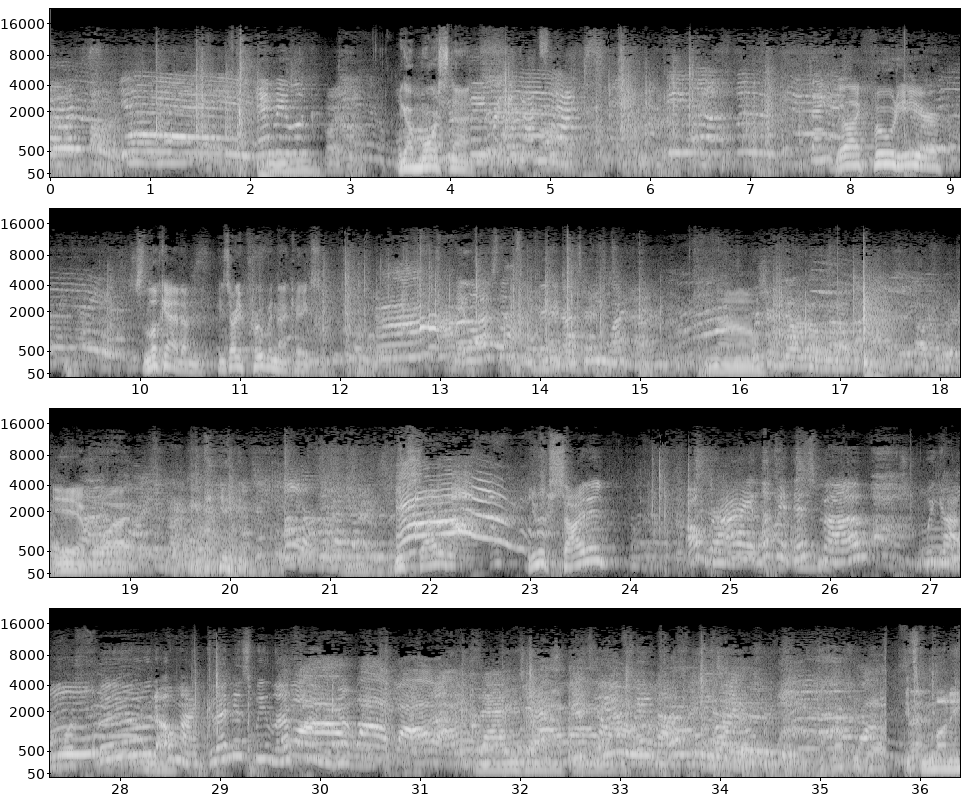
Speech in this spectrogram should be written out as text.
Yay! You got more snacks. Favorite, you got snacks. You like food here? Just look at him. He's already proven that case. He loves some food. I'll tell you what. No. Yeah, boy. you excited? You excited? All right, look at this, bub. We got more food. Oh my goodness, we love food, don't we? He's happy. We love food. It's money.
